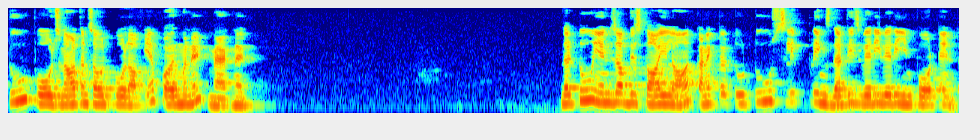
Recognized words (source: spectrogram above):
two poles, north and south pole of a permanent magnet. The two ends of this coil are connected to two slip rings that is very very important.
